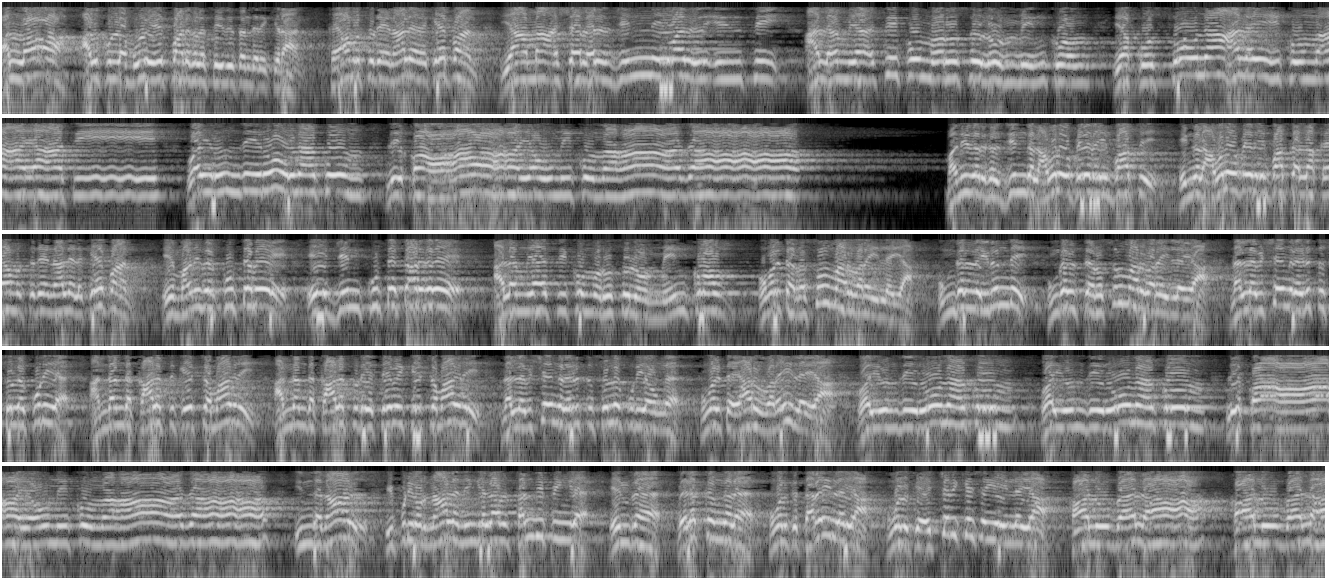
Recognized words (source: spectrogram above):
அல்லாஹ் அதுக்குள்ள முழு ஏற்பாடுகளை செய்து தந்திருக்கிறான். கயாமத்துடைய நாள் கேட்பான் யா மாஷரல் ஜின்னி வல் இன்சி அலம் يأتكم رسل منكم يقصون عليكم آياتي وينذرونكم لقاء يومكم هذا மனிதர்கள் ஜின்கள் அவ்வளவு பேரையும் பார்த்து எங்களை அவ்வளவு பேரையும் பார்த்து அல்லா கயாமத்துடைய நாளையில கேட்பான் ஏ மனிதர் கூட்டமே ஏ ஜின் கூட்டத்தார்களே அலம் யாசிக்கும் ருசுலும் மீன்கும். உங்கள்கிட்ட ரசூல்மார் வர இல்லையா? உங்கள இருந்து உங்கள்கிட்ட ரசூல்மார் வர இல்லையா? நல்ல விஷயங்களை எடுத்து சொல்லக்கூடிய அந்தந்த காலத்துக்கு ஏற்ற மாதிரி அந்தந்த காலத்துடைய தேவைக்கு ஏற்ற மாதிரி நல்ல விஷயங்கள் எடுத்து சொல்லக்கூடியவங்க உங்கள்கிட்ட யாரும் வர இல்லையா? வயுந்திரூனக்கும் இந்த நாள் இப்படி ஒரு நாளை நீங்க எல்லாரும் சந்திப்பீங்க என்ற விளக்கங்களை உங்களுக்கு தர இல்லையா உங்களுக்கு எச்சரிக்கை செய்ய இல்லையா? காலு பலா காலு பலா.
